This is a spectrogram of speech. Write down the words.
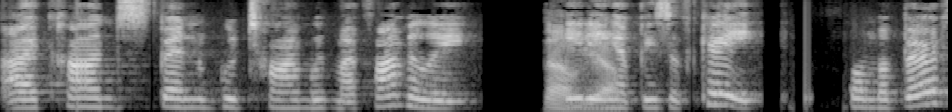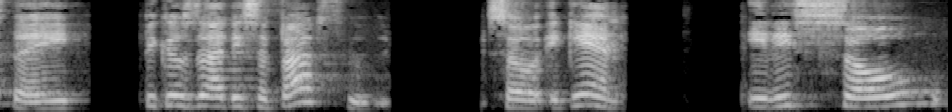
I can't spend good time with my family oh, eating yeah. a piece of cake on my birthday because that is a bad food. So, again, it is so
